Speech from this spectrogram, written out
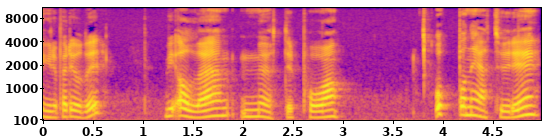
tyngre perioder vi alle møter på opp- og nedturer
